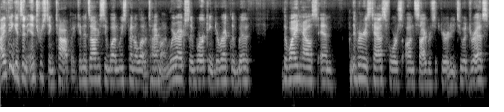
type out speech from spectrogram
I think it's an interesting topic, and it's obviously one we spend a lot of time on. We're actually working directly with the White House and the various task force on cybersecurity to address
